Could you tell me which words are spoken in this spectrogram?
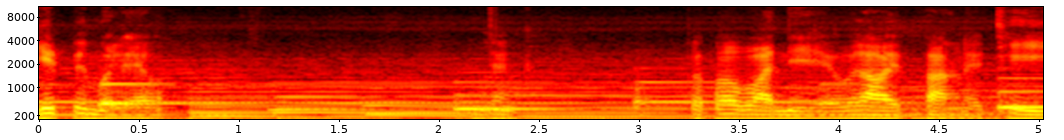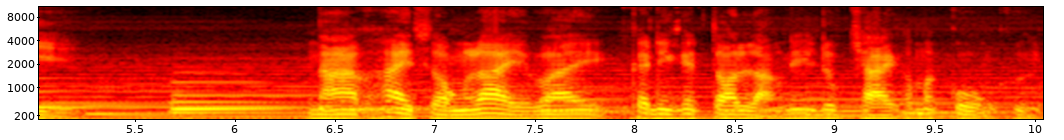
ยึดไปหมดแล้วเพราะวันนี้เล่าให้ฟังเลยที่ นาเขาให้สองไร่ไว้ ก็นี่กันตอนหลังนี่ลูกชายเขามาโกงคืน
